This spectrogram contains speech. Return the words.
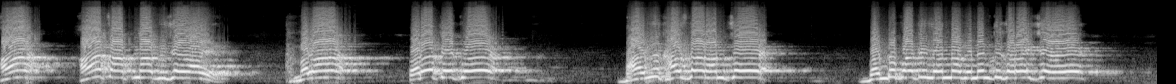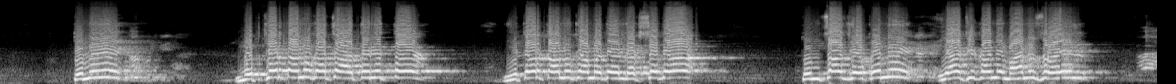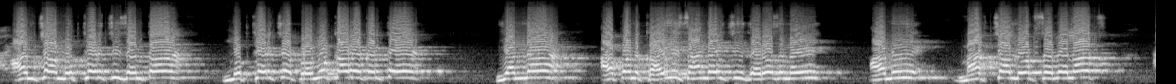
हा हाच आपला विजय आहे. मला परत एक वेळ भावी खासदार आमचे बंडू पाटील यांना विनंती करायची आहे. तुम्ही मुदखेड तालुक्याच्या अतिरिक्त इतर तालुक्यामध्ये लक्ष द्या. तुमचा जे कोणी या ठिकाणी माणूस राहील आमच्या मुदखेडची जनता मुदखेडचे प्रमुख कार्यकर्ते यांना आपण काही सांगायची गरज नाही. आम्ही मागच्या लोकसभेलाच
